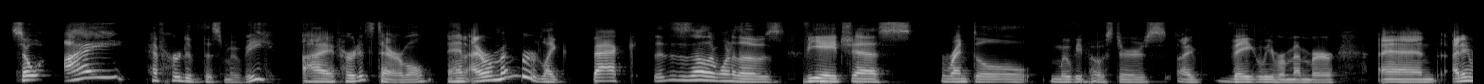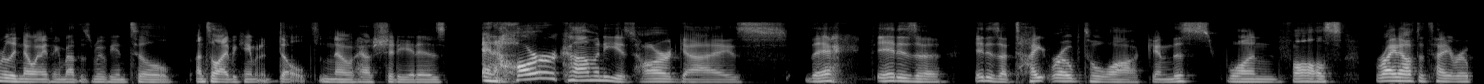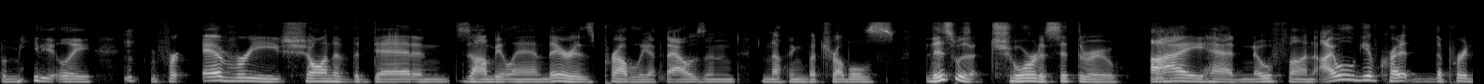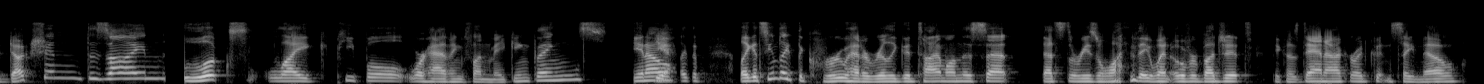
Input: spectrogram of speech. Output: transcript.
So I have heard of this movie. I've heard it's terrible, and I remember like back. This is another one of those VHS rental movie posters I vaguely remember, and I didn't really know anything about this movie until until I became an adult and know how shitty it is. And horror comedy is hard, guys. There, it is a it is a tightrope to walk, and this one falls right off the tightrope immediately. For every Shaun of the Dead and Zombieland, there is probably a thousand nothing but troubles. This was a chore to sit through. I had no fun. I will give credit. The production design looks like people were having fun making things. You know, Yeah. like the like it seemed like the crew had a really good time on this set. That's the reason why they went over budget because Dan Aykroyd couldn't say no.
